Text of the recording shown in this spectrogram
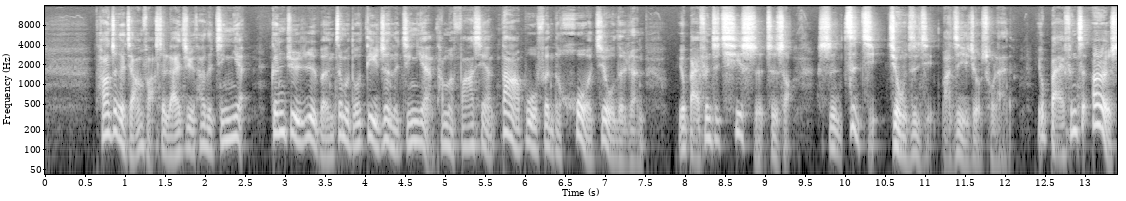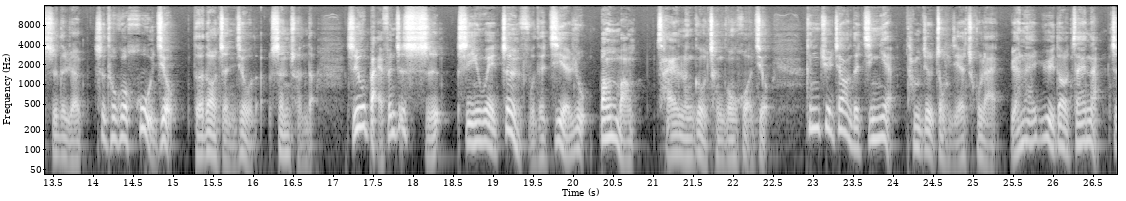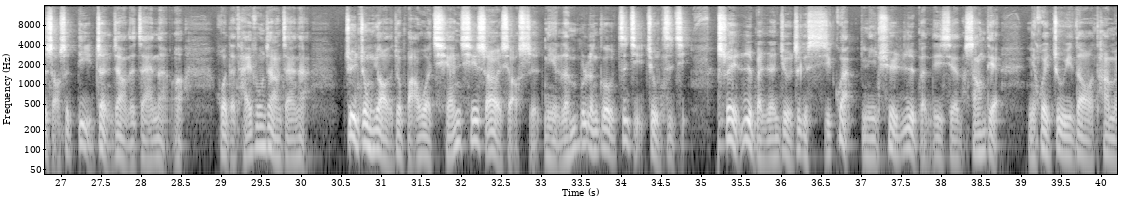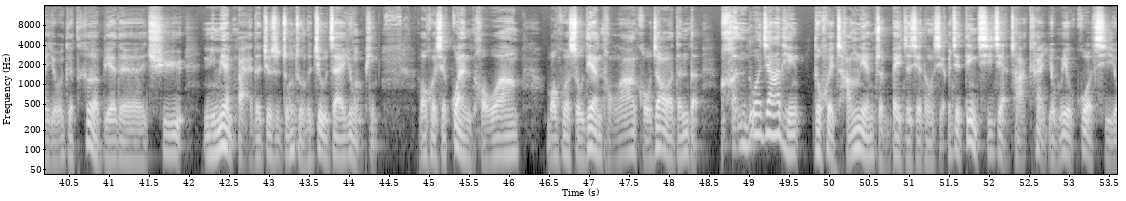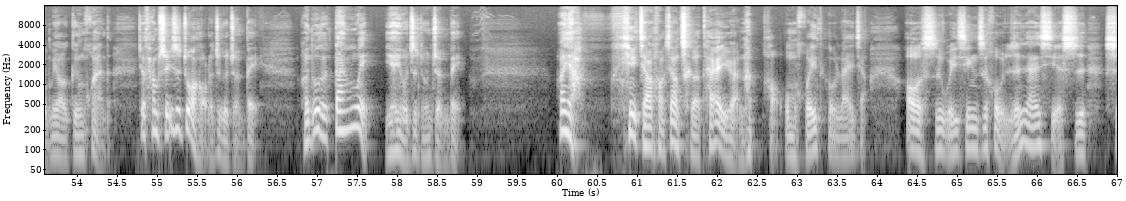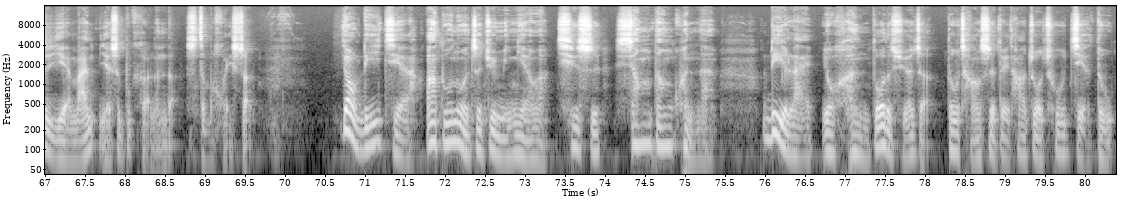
他这个讲法是来自于他的经验。根据日本这么多地震的经验，他们发现大部分的获救的人，有百分之七十至少是自己救自己，把自己救出来的；有百分之二十的人是通过互救得到拯救的、生存的；只有百分之十是因为政府的介入帮忙才能够成功获救。根据这样的经验，他们就总结出来，原来遇到灾难，至少是地震这样的灾难啊，或者台风这样灾难，最重要的就把握前七十二小时，你能不能够自己救自己？所以日本人就有这个习惯，你去日本的一些商店，你会注意到他们有一个特别的区域，里面摆的就是种种的救灾用品，包括一些罐头啊。包括手电筒啊、口罩啊等等，很多家庭都会常年准备这些东西，而且定期检查看有没有过期、有没有要更换的。就他们随时做好了这个准备，很多的单位也有这种准备。哎呀，一讲好像扯太远了。好，我们回头来讲，奥斯维辛之后仍然写诗是野蛮也是不可能的，是怎么回事？要理解阿多诺这句名言啊，其实相当困难。历来有很多的学者都尝试对他做出解读，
